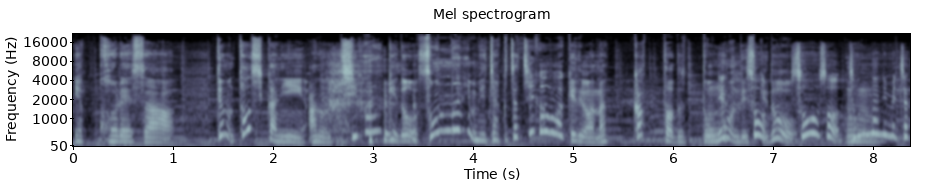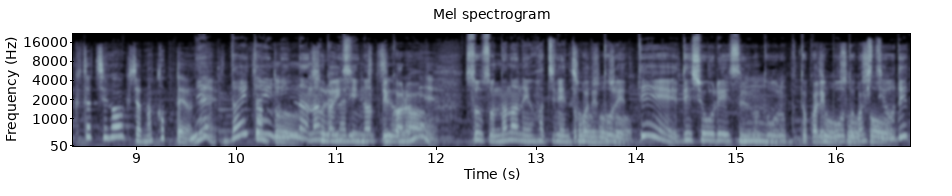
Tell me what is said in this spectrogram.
いやこれさでも確かにあの違うけど そんなにめちゃくちゃ違うわけではなかったと思うんですけど。そうそうそう、うん。そんなにめちゃくちゃ違うわけじゃなかったよね。ね大体みんななんか医師になってから、それなりに必そうそう7年8年とかで取れてで症例数の登録とかうんレポートが必要で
